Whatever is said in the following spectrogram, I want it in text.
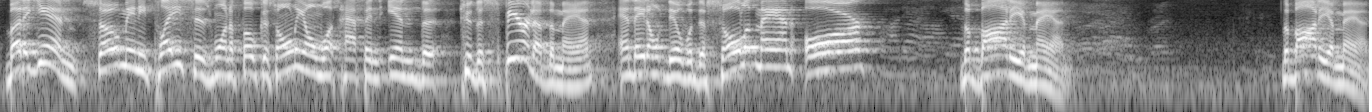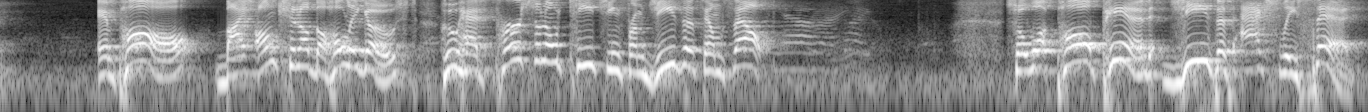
But again, so many places want to focus only on what's happened in the to the spirit of the man, and they don't deal with the soul of man or the body of man. The body of man. And Paul by unction of the Holy Ghost, who had personal teaching from Jesus himself. So, what Paul penned, Jesus actually said.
